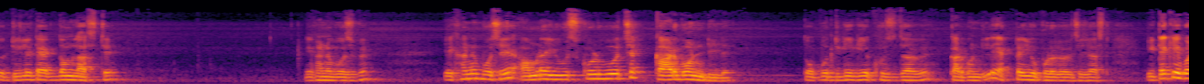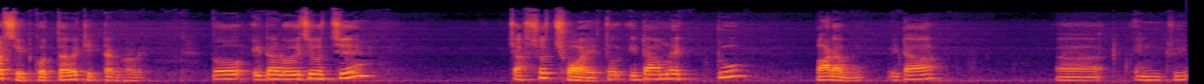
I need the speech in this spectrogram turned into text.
তো ডিলেটা একদম লাস্টে এখানে বসবে। এখানে বসে আমরা ইউজ করব হচ্ছে কার্বন ডিলে তো ওপর দিকে গিয়ে খুঁজতে হবে। কার্বন ডিলে একটাই ওপরে রয়েছে জাস্ট এটাকে এবার সেট করতে হবে ঠিকঠাকভাবে। তো এটা রয়েছে হচ্ছে চারশো ছয়। তো এটা আমরা একটু বাড়াবো। এটা এন্ট্রি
